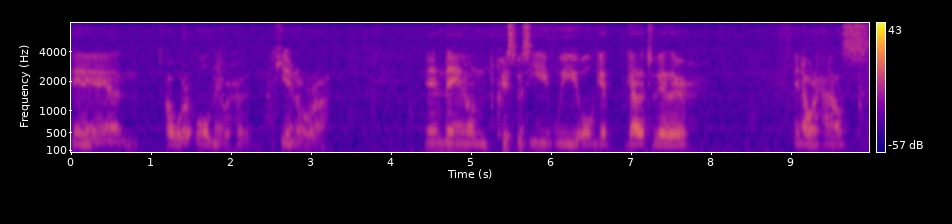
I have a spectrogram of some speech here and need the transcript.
and our old neighborhood here in Aurora. And then on Christmas Eve, we all get gather together in our house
